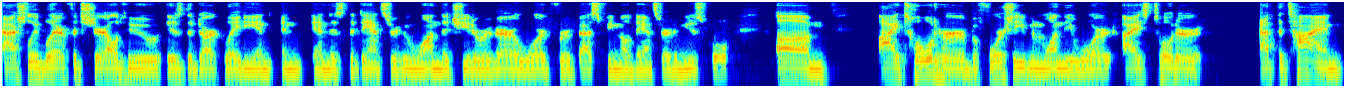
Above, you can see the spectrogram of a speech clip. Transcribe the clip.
Ashley Blair Fitzgerald, who is the Dark Lady and, and, and is the dancer who won the Chita Rivera Award for Best Female Dancer at a Musical. Um, I told her before she even won the award, I told her at the time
